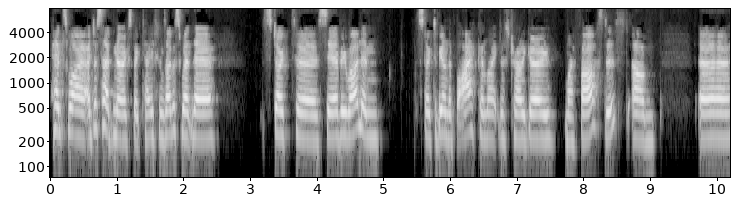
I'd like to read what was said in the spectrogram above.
Hence why I just had no expectations. I just went there stoked to see everyone and stoked to be on the bike and like just try to go my fastest. Um, uh,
